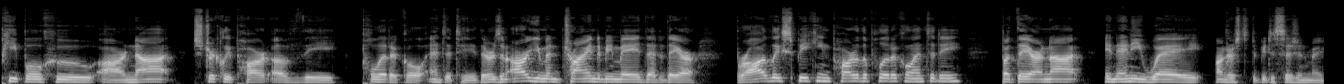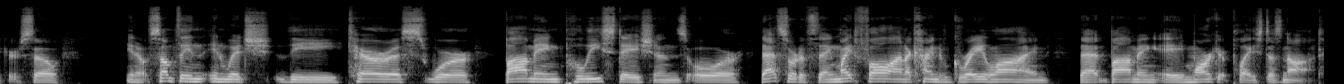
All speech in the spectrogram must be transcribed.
people who are not strictly part of the political entity. There's an argument trying to be made that they are broadly speaking part of the political entity, but they are not in any way understood to be decision makers. So, you know, something in which the terrorists were bombing police stations or that sort of thing might fall on a kind of gray line that bombing a marketplace does not.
